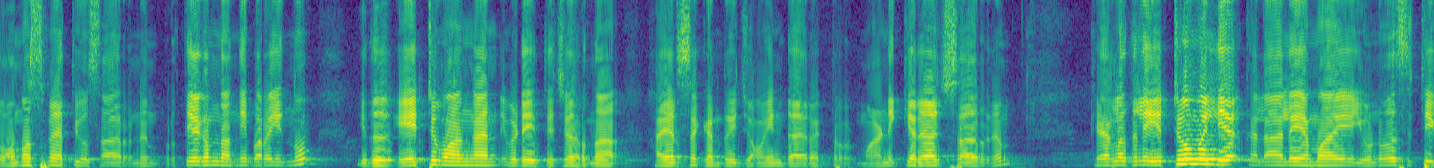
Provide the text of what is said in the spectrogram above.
തോമസ് മാത്യു സാറിനും പ്രത്യേകം നന്ദി പറയുന്നു. ഇത് ഏറ്റുവാങ്ങാൻ ഇവിടെ എത്തിച്ചേർന്ന higher secondary joint director Manikyaraj സാറിനും കേരളത്തിലെ ഏറ്റവും വലിയ കലാലയമായ യൂണിവേഴ്സിറ്റി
